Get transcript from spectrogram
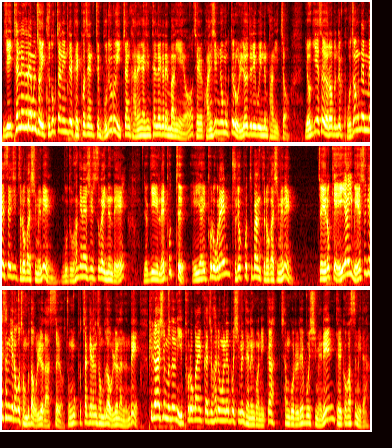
이제 이 텔레그램은 저희 구독자님들 100% 무료로 입장 가능하신 텔레그램 방이에요. 제가 관심 종목들 올려드리고 있는 방 있죠. 여기에서 여러분들 고정된 메시지 들어가시면은 모두 확인하실 수가 있는데 여기 레포트 AI 프로그램 주력 포트 방 들어가시면은 자 이렇게 AI 매수 계산기라고 전부 다 올려놨어요. 종목 포착기랑 전부 다 올려놨는데 필요하신 분들은 이 프로그램까지 활용을 해보시면 되는 거니까 참고를 해보시면 될 것 같습니다.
